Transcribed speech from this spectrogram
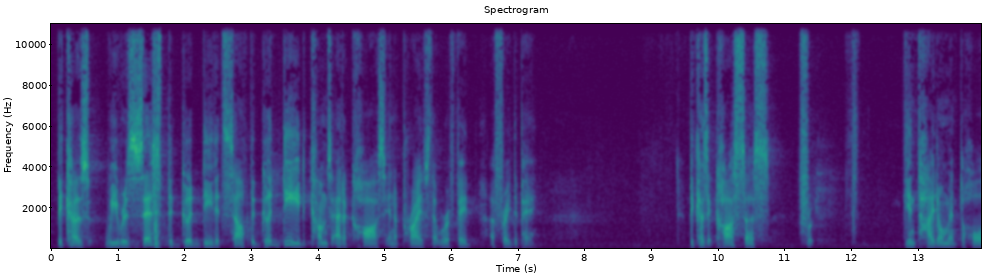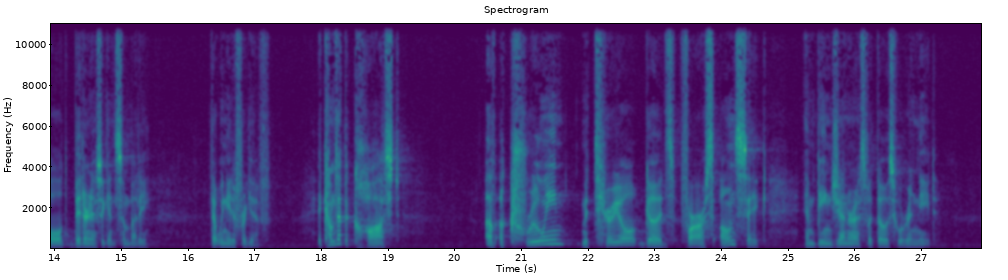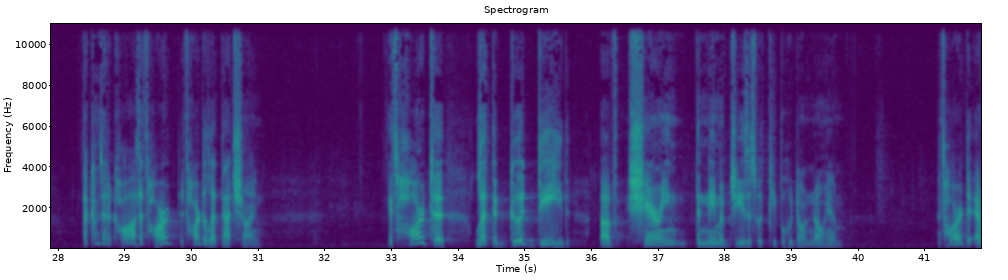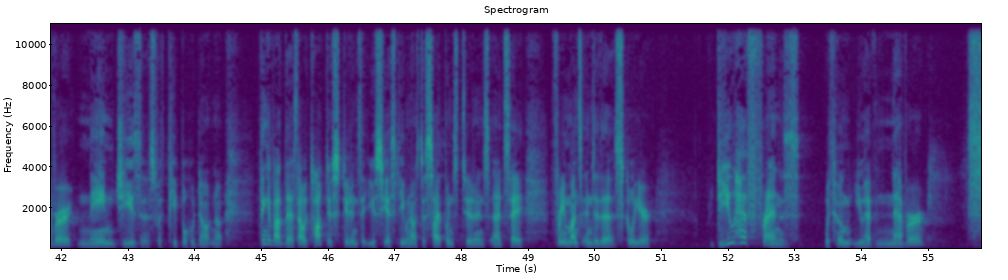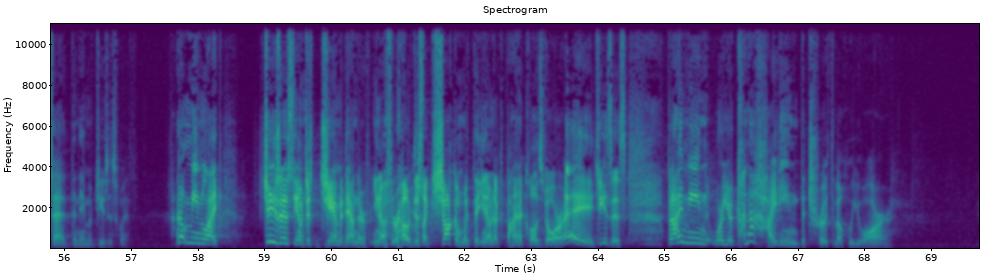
because we resist the good deed itself. The good deed comes at a cost and a price that we're afraid, afraid to pay. Because it costs us the entitlement to hold bitterness against somebody that we need to forgive. It comes at the cost of accruing material goods for our own sake and being generous with those who are in need. That comes at a cost. That's hard. It's hard to let that shine. It's hard to let the good deed of sharing the name of Jesus with people who don't know him it's hard to ever name Jesus with people who don't know. Think about this. I would talk to students at UCSD when I was discipling students, and I'd say, three months into the school year, do you have friends with whom you have never said the name of Jesus with? I don't mean like, Jesus, you know, just jam it down their, you know, throat, just like shock them with it, you know, like behind a closed door. Hey, Jesus. But I mean where you're kind of hiding the truth about who you are.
